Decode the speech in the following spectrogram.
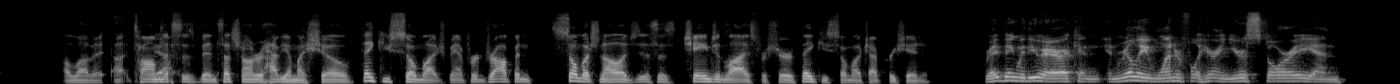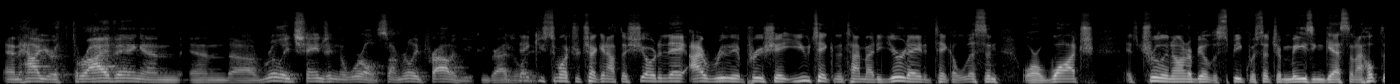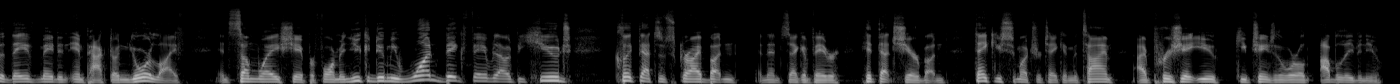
I love it. Uh, Tom, yeah. this has been such an honor to have you on my show. Thank you so much, man, for dropping so much knowledge. This is changing lives for sure. Thank you so much. I appreciate it. Great being with you, Erik, and, and really wonderful hearing your story and and how you're thriving and and uh, really changing the world. So I'm really proud of you. Congratulations. Thank you so much for checking out the show today. I really appreciate you taking the time out of your day to take a listen or a watch. It's truly an honor to be able to speak with such amazing guests, and I hope that they've made an impact on your life in some way, shape, or form. And you could do me one big favor that would be huge. Click that subscribe button, and then second favor, hit that share button. Thank you so much for taking the time. I appreciate you. Keep changing the world. I believe in you.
